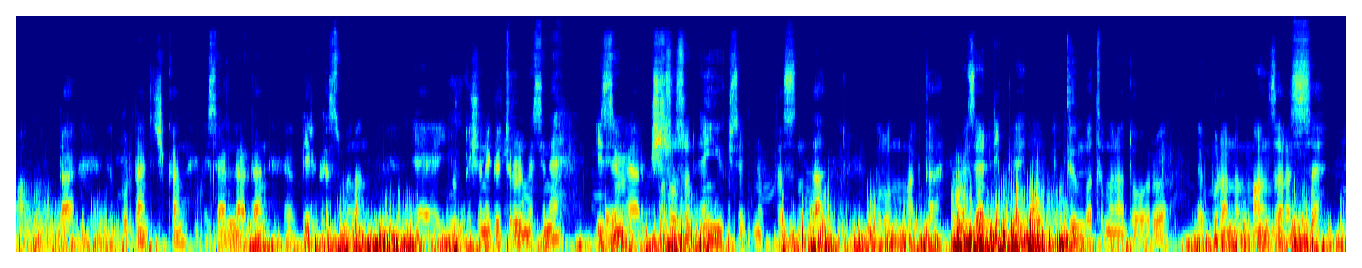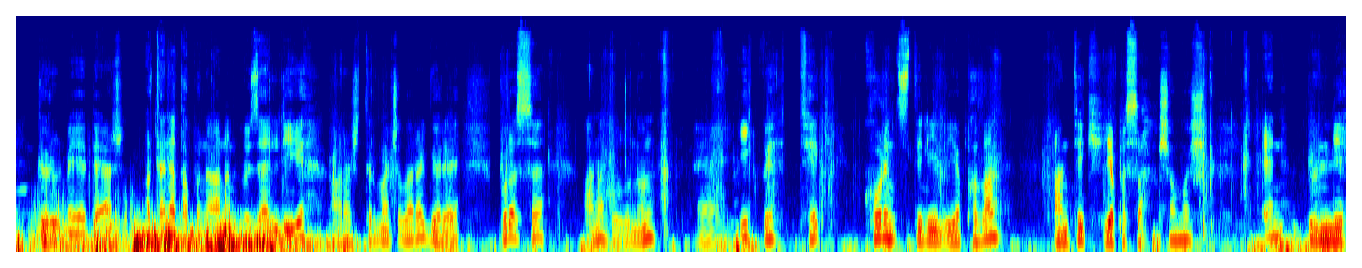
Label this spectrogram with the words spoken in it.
Mahmut da buradan çıkan eserlerden e, bir kısmının e, yurt dışına götürülmesine izin vermiş. Asos'un en yüksek noktasında bulunmakta. Özellikle gün batımına doğru ve buranın manzarası görülmeye değer. Athena Tapınağı'nın özelliği araştırmacılara göre burası Anadolu'nun e, ilk ve tek Korint stiliyle yapılan antik yapısı. Yaşamış en ünlü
